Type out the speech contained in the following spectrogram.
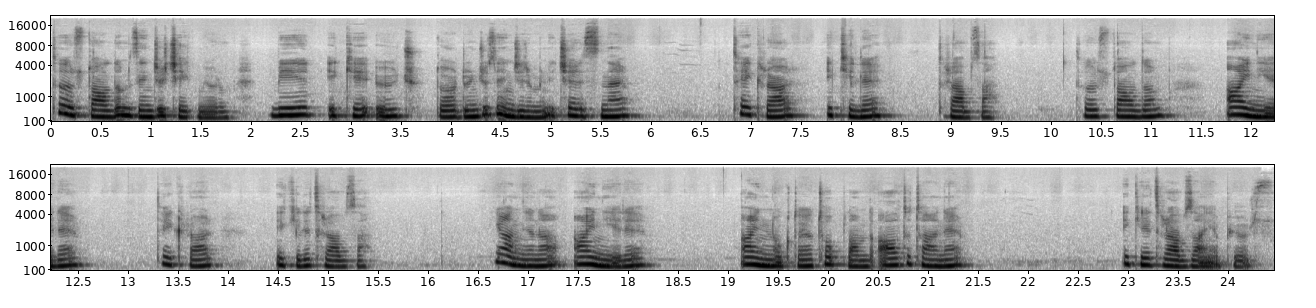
Tığ üstü aldım zincir çekmiyorum. 1 2 3 dördüncü zincirimin içerisine tekrar ikili trabzan tığ üstü aldım. Aynı yere tekrar ikili trabzan. Yan yana aynı yere aynı noktaya toplamda 6 tane ikili trabzan yapıyoruz.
